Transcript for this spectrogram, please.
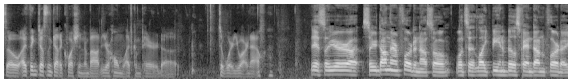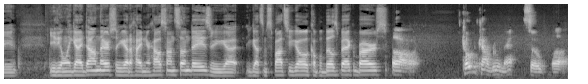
So I think Justin's got a question about your home life compared uh, to where you are now. Yeah, so you're uh, so you're down there in Florida now. So what's it like being a Bills fan down in Florida? you you the only guy down there, so you got to hide in your house on Sundays, or you got you got some spots you go, a couple Bills backer bars. uh, COVID kind of ruined that. So uh,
